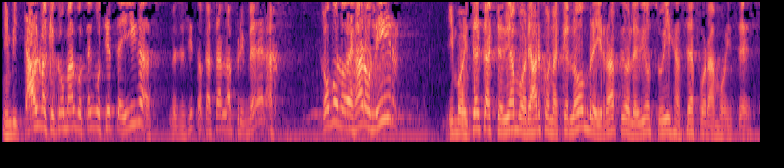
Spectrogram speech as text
Invitadlo a que coma algo. Tengo siete hijas. Necesito casar la primera. ¿Cómo lo dejaron ir? Y Moisés accedió a morar con aquel hombre y rápido le dio su hija Séfora a Moisés.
